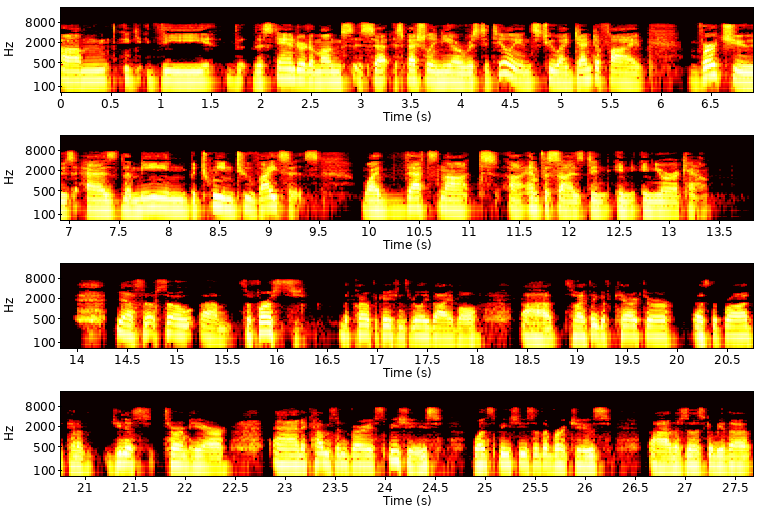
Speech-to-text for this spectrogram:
um, the the standard amongst especially neo-Aristotelians to identify virtues as the mean between two vices, why that's not uh, emphasized in, in, in your account. Yeah. So so um, so first, the clarification is really valuable. Uh, so I think of character as the broad kind of genus term here, and it comes in various species. One species are the virtues. Uh, this is going to be the,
